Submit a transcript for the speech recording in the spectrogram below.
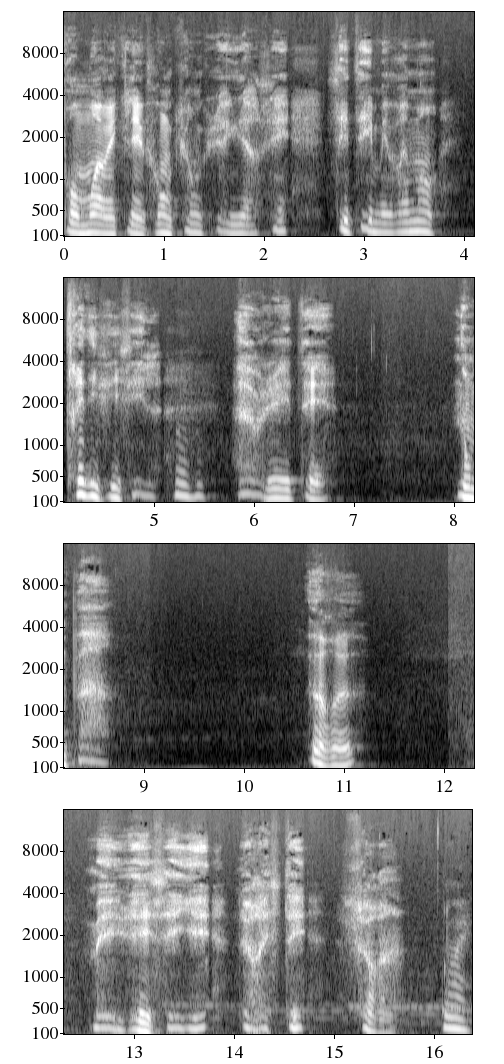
Pour moi, avec les fonctions que j'ai exercées, c'était mais vraiment très difficile. Mhm. Alors j'ai été non pas heureux, mais j'ai essayé de rester serein. Ouais.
